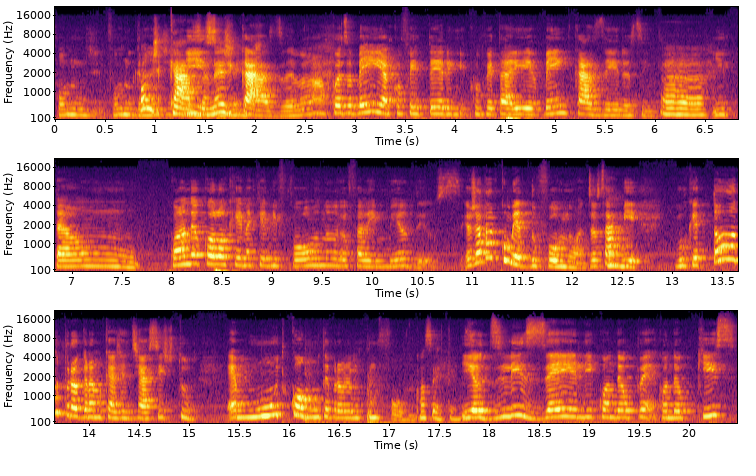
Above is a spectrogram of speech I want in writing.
Forno, de, forno grande. de casa, Isso, né, de gente? casa. É uma coisa bem, a confeiteira, confeitaria bem caseira, assim. Uhum. Então, quando eu coloquei naquele forno, eu falei, meu Deus. Eu já tava com medo do forno antes, eu sabia. Uhum. Porque todo programa que a gente assiste, tudo, é muito comum ter problema com forno. Com certeza. E eu deslizei ali quando eu, quando eu quis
